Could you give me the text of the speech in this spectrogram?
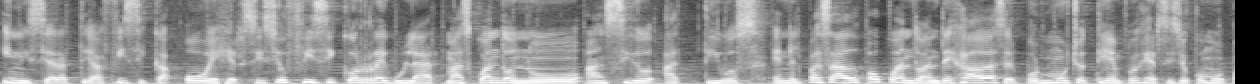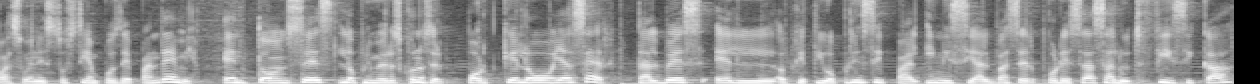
iniciar actividad física o ejercicio físico regular, más cuando no han sido activos en el pasado o cuando han dejado de hacer por mucho tiempo ejercicio como pasó en estos tiempos de pandemia. Entonces, lo primero es conocer por qué lo voy a hacer. Tal vez el objetivo principal inicial va a ser por esa salud física,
